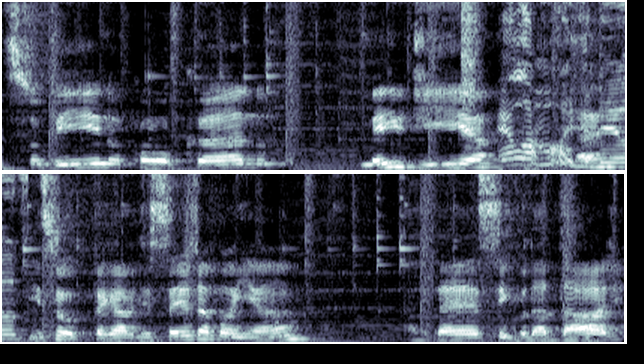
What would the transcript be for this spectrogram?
subindo, colocando, meio-dia. Pelo amor né? de Deus! Isso eu pegava de 6 da manhã até 5 da tarde.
